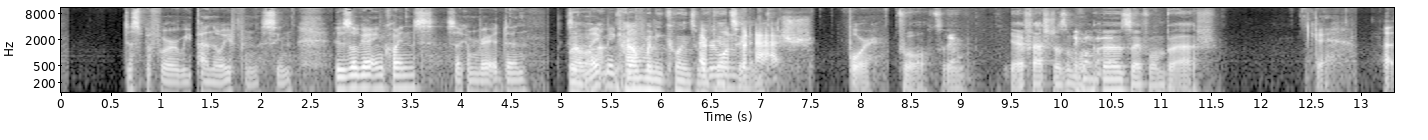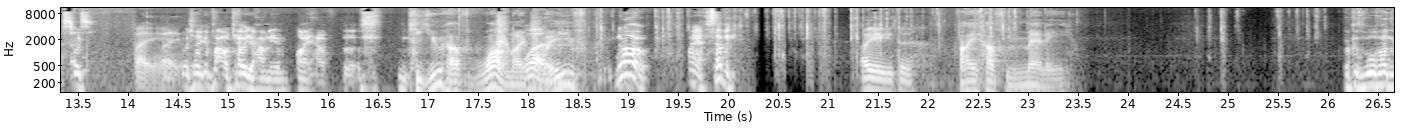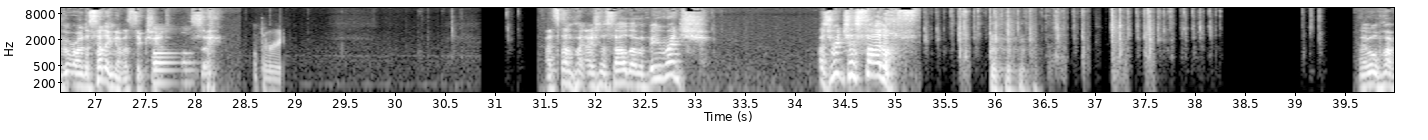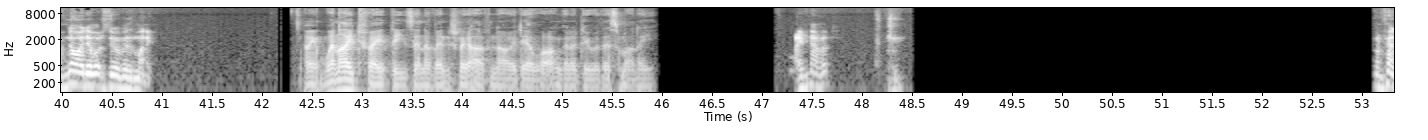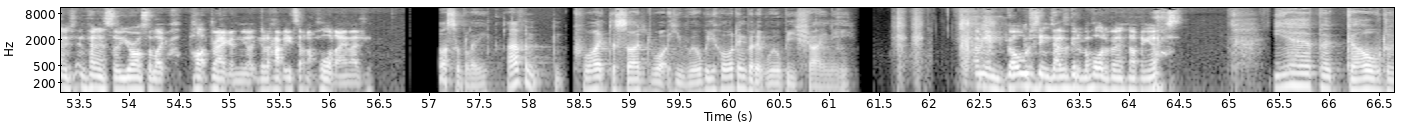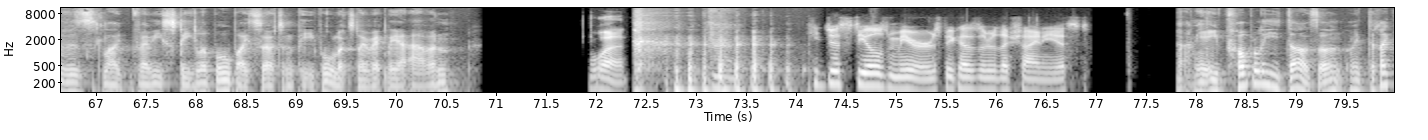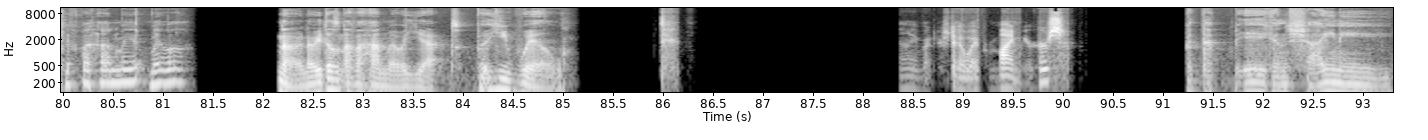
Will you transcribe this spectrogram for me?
just before we pan away from the scene, who's all getting coins so I can write it down? 'Cause it Well, might uh, make how difference. many coins are we Everyone getting? but Ash. Four. Four. So yeah, if Ash doesn't Everyone want but Ash. hers, everyone but Ash. Okay, that's Which- fine. which I can, I'll tell you how many I have, but You have one, I One. believe. no, I have seven. Oh yeah, you do. I have many. Because Wolf hasn't got around to selling them a six yet. So Three. at some point I shall sell them and be rich. As rich as Silas. And Wolf have no idea what to do with his money. I mean, when I trade these in eventually, I have no idea what I'm going to do with this money. I can have it. In fairness, in fairness, so you're also like part dragon. You're, you're happy to sit on a horde, I imagine. Possibly. I haven't quite decided what he will be hoarding, but it will be shiny. I mean, gold seems as good of a horde as nothing else. Yeah, but gold is like very stealable by certain people. Looks directly at Aaron. What? He just steals mirrors because they're the shiniest. I mean, he probably does. I mean, did I give him a hand mirror? No, no, he doesn't have a hand mirror yet, but he will. You better stay away from my mirrors. But they're big and shiny.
